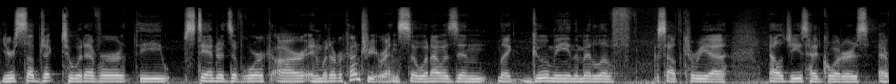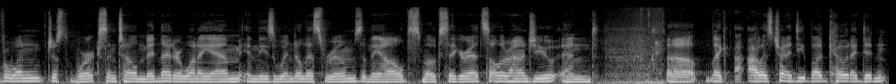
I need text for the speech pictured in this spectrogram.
you're subject to whatever the standards of work are in whatever country you're in. So when I was in like Gumi in the middle of South Korea, LG's headquarters, everyone just works until midnight or 1 a.m. in these windowless rooms, and they all smoke cigarettes all around you. And uh, like I I was trying to debug code, I didn't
